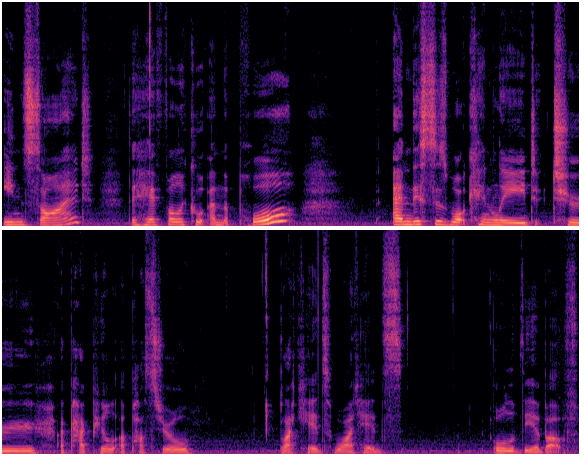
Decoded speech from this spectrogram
inside the hair follicle and the pore. And this is what can lead to a papule, a pustule, blackheads, whiteheads, all of the above.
